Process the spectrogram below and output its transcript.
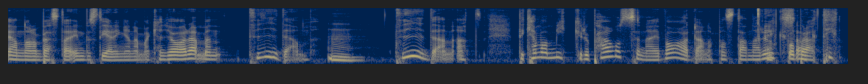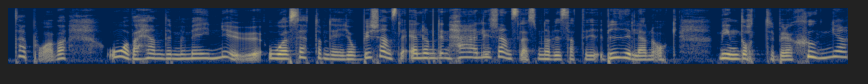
en av de bästa investeringarna man kan göra, men tiden. Mm tiden. Att det kan vara mikropauserna i vardagen, att man stannar upp Exakt. och bara tittar på. Vad, åh, vad händer med mig nu? Oavsett om det är en jobbig känsla eller om det är en härlig känsla som när vi satt i bilen och min dotter började sjunga.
